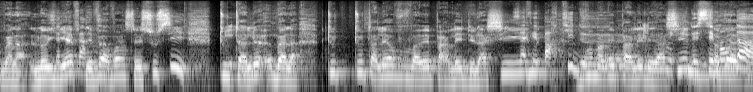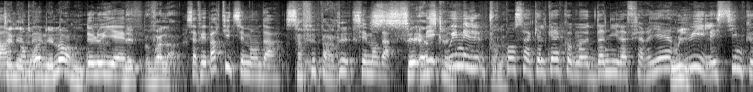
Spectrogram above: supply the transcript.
Voilà, l'OIF devait avoir ce souci. Tout à l'heure, voilà, tout, tout, à l'heure, vous m'avez parlé de la Chine. Ça fait partie de. Vous m'avez parlé de la Chine. De vous ses avez mandats. les droits de l'homme. De l'OIF. Voilà. Ça fait partie de ses mandats. Ça fait partie. Ses mandats. C'est inscrit. Mais, oui, mais pour voilà. penser à quelqu'un comme Dany Laferrière, Oui. lui, il estime que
